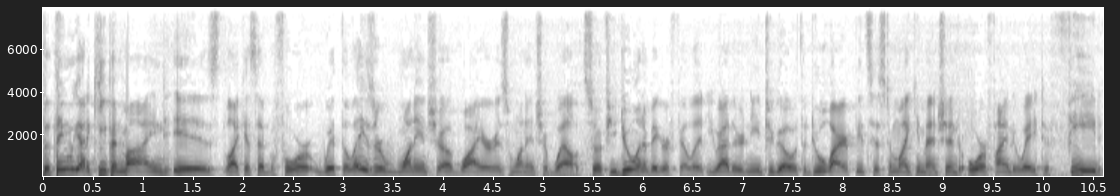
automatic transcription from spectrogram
The thing we got to keep in mind is, like I said before, with the laser, one inch of wire is one inch of weld. So if you do want a bigger fillet, you either need to go with a dual wire feed system, like you mentioned, or find a way to feed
